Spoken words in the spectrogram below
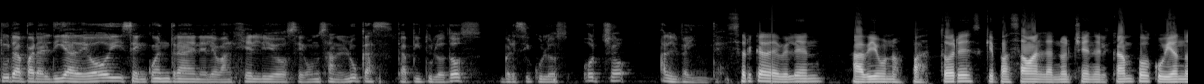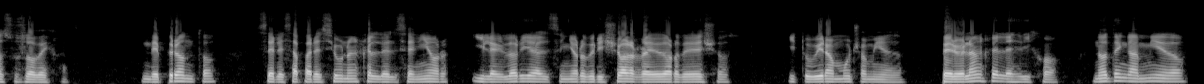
Lectura para el día de hoy se encuentra en el Evangelio según San Lucas, capítulo 2, versículos 8 al 20. Cerca de Belén había unos pastores que pasaban la noche en el campo cuidando sus ovejas. De pronto se les apareció un ángel del Señor, y la gloria del Señor brilló alrededor de ellos, y tuvieron mucho miedo. Pero el ángel les dijo, No tengan miedo,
